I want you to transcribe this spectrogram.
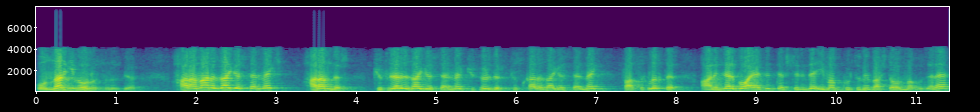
onlar gibi olursunuz diyor. Harama rıza göstermek haramdır. Küfre rıza göstermek küfürdür. Fıska rıza göstermek fasıklıktır. Alimler bu ayetin tefsirinde İmam Kurtubi başta olmak üzere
